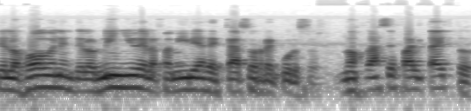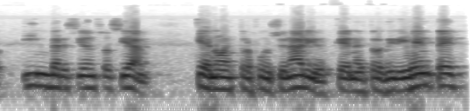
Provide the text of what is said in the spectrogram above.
de los jóvenes, de los niños y de las familias de escasos recursos. Nos hace falta esto, inversión social, que nuestros funcionarios, que nuestros dirigentes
